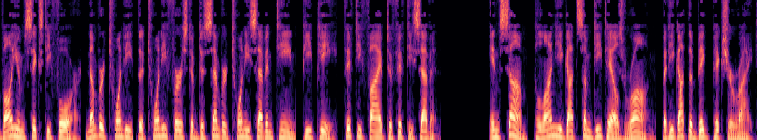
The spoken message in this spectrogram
Volume 64, Number 20, the 21st of December 2017, pp. 55 to 57. In sum, Polanyi got some details wrong, but he got the big picture right.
